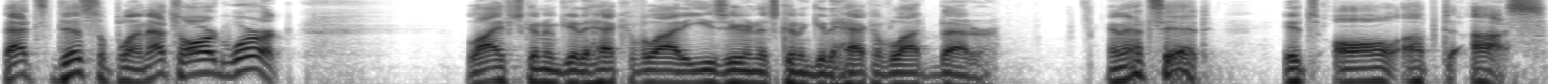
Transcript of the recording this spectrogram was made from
That's discipline. That's hard work life's going to get a heck of a lot easier and it's going to get a heck of a lot better. And that's it. It's all up to us.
